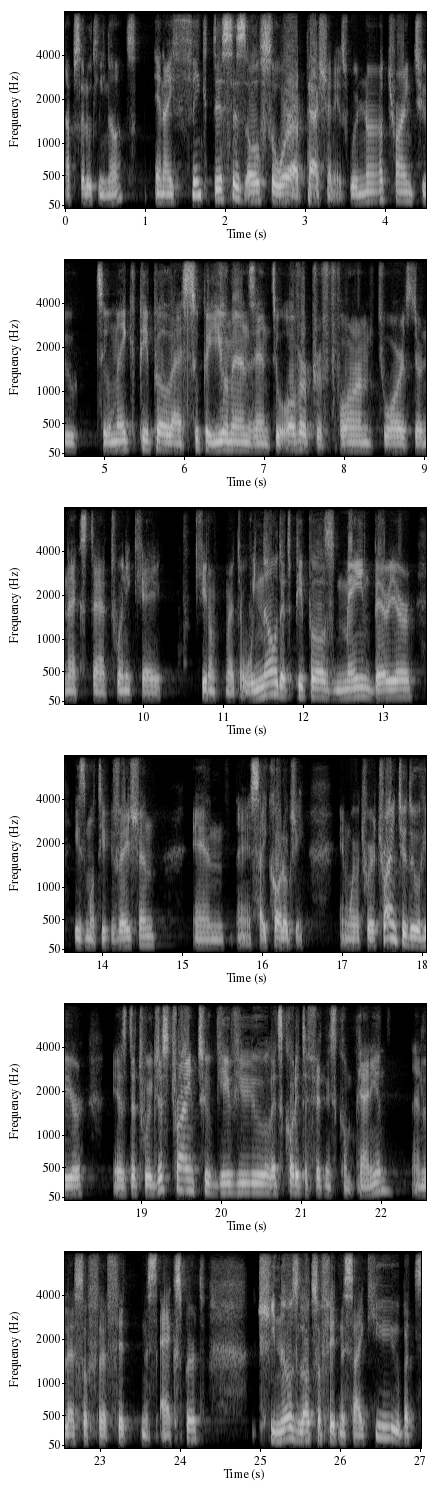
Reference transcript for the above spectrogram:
Absolutely not. And I think this is also where our passion is. We're not trying to to make people uh, superhumans and to overperform towards their next uh, 20k kilometer. We know that people's main barrier is motivation and uh, psychology. And what we're trying to do here is that we're just trying to give you, let's call it a fitness companion and less of a fitness expert she knows lots of fitness IQ, but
